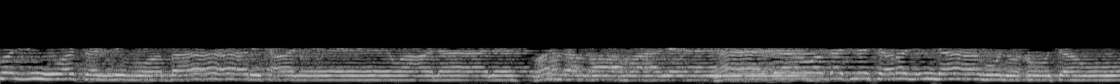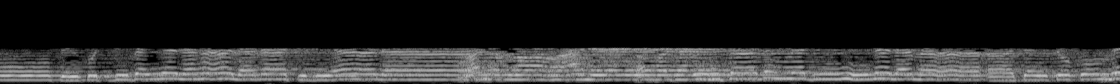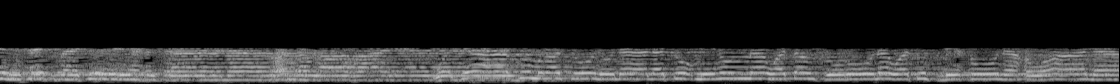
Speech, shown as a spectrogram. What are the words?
صل وسلم وبارك عليه وعلى آله. صلى الله عليه. هذا وقد نشر الإله نحوته. في الكتب بينها لنا تبيانا. صلى الله عليه. أخذ عيسى بالنبيين لما آتيتكم من حكمة إحسانا. رسولنا لتؤمنن وتنصرون وتصبحون أعوانا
